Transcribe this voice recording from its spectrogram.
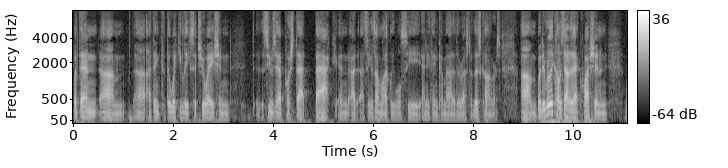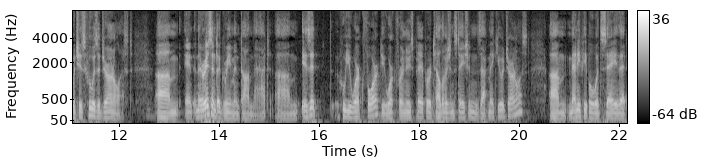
But then um, uh, I think that the WikiLeaks situation seems to have pushed that back, and I, I think it's unlikely we'll see anything come out of the rest of this Congress. Um, but it really comes down to that question, which is who is a journalist? Um, and, and there isn't agreement on that. Um, is it who you work for? Do you work for a newspaper or television station? Does that make you a journalist? Um, many people would say that,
